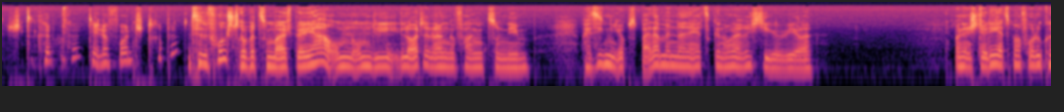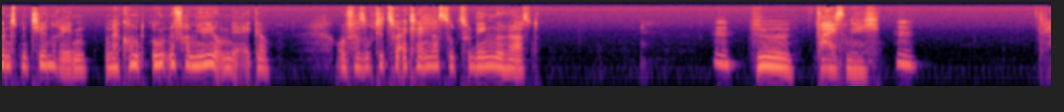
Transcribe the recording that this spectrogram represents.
Strippe, Telefonstrippe? Telefonstrippe zum Beispiel, ja, um, um die Leute dann gefangen zu nehmen. Weiß ich nicht, ob Spider-Man dann jetzt genau der Richtige wäre. Und dann stell dir jetzt mal vor, du könntest mit Tieren reden. Und da kommt irgendeine Familie um die Ecke und versucht dir zu erklären, dass du zu denen gehörst. Hm. Hm, weiß nicht. Hm.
